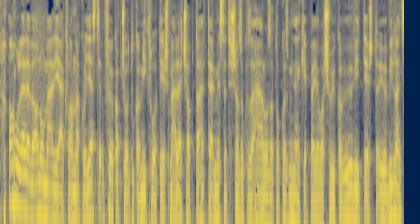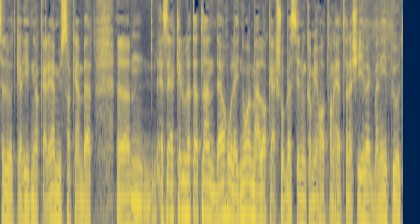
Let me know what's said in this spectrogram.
Ahol eleve anomáliák vannak, hogy ezt fölkapcsoltuk a mikrót, és már lecsapta, hát természetesen azokhoz a hálózatokhoz mindenképpen javasoljuk a bővítést, villanyszerelőt kell hívni, akár elműszakembert, ez elkerülhetetlen, de ahol egy normál lakásról beszélünk, ami 60-70-es években épült,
